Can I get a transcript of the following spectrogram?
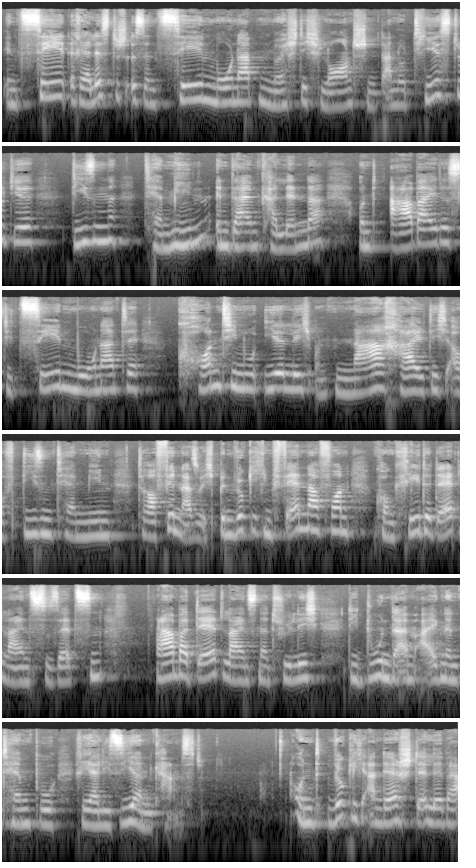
in zehn, realistisch ist in zehn Monaten möchte ich launchen. Dann notierst du dir diesen Termin in deinem Kalender und arbeitest die zehn Monate kontinuierlich und nachhaltig auf diesen Termin darauf hin. Also ich bin wirklich ein Fan davon, konkrete Deadlines zu setzen, aber Deadlines natürlich, die du in deinem eigenen Tempo realisieren kannst. Und wirklich an der Stelle, bei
